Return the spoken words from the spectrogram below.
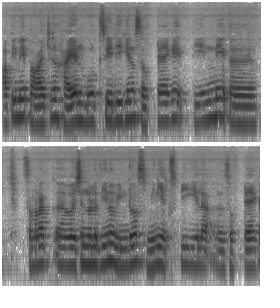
අපි මේ පාවිච්චි කරන Hiron Boot CD කියන software එකේ තියෙන්නේ සමහරක් version වල තියෙන Windows Mini XP කියලා software එකක්.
